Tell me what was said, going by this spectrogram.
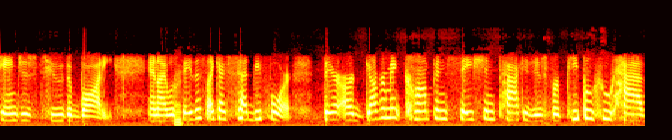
changes to the body. And I will say this like I've said before. There are government compensation packages for people who have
